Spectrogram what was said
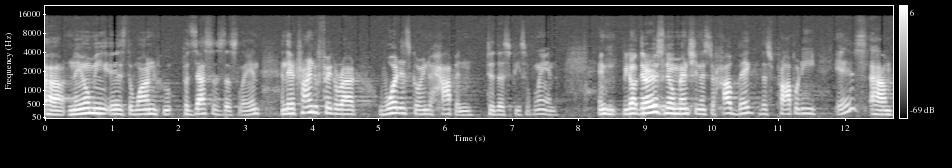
uh, Naomi is the one who possesses this land, and they're trying to figure out what is going to happen to this piece of land. And we don't, there is no mention as to how big this property is, um,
